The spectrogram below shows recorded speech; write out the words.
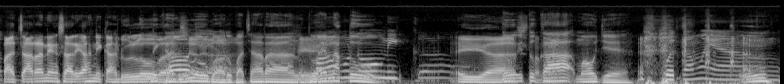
Pacaran yang syariah nikah dulu. Nikah baru. dulu iya. baru pacaran. Itu enak Mau tuh. dong nikah. Iya. Tuh itu. Kak mau je. buat kamu yang Hmm.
